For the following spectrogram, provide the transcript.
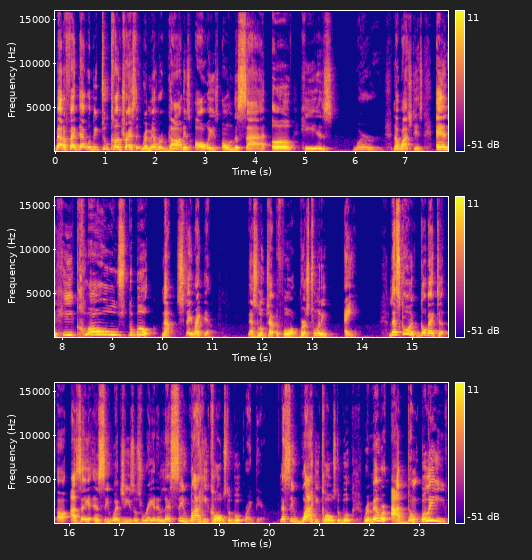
Matter of fact, that would be too contrasted. Remember, God is always on the side of his word. Now watch this. And he closed the book. Now stay right there. That's Luke chapter 4, verse 28. Let's go and go back to uh, Isaiah and see what Jesus read, and let's see why he closed the book right there. Let's see why he closed the book. Remember, I don't believe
